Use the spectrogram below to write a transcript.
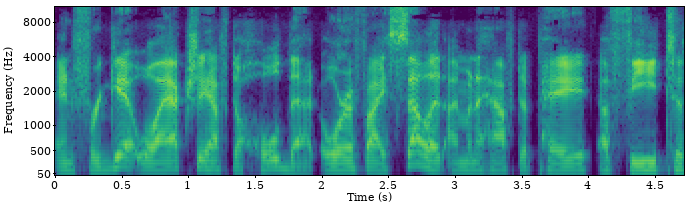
and forget, well, I actually have to hold that. Or if I sell it, I'm going to have to pay a fee to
